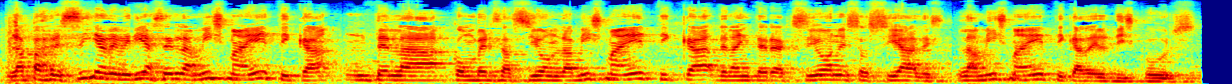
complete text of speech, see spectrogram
la parresía debería ser la misma ética de la conversación, la misma ética de las interacciones sociales, la misma ética del discurso.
